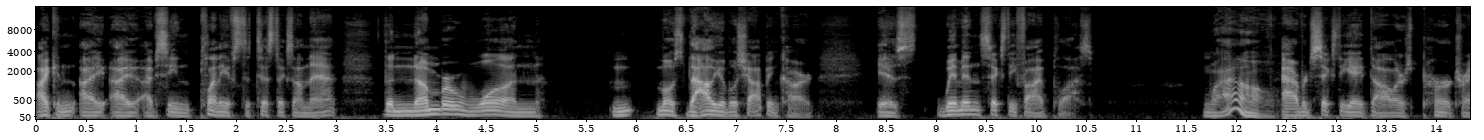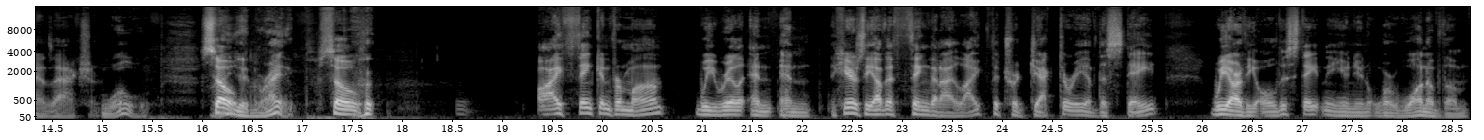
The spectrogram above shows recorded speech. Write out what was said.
I can I, I I've seen plenty of statistics on that. The number one m- most valuable shopping cart is women 65 plus. wow, Average $68 per transaction. whoa, So right. So I think in Vermont we really and and here's the other thing that I like the trajectory of the state. We are the oldest state in the union or one of them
